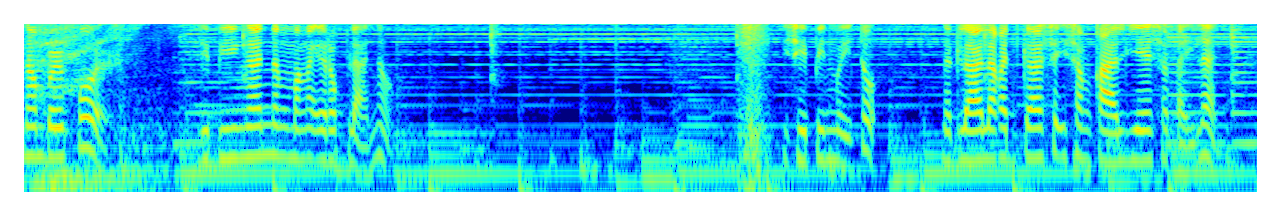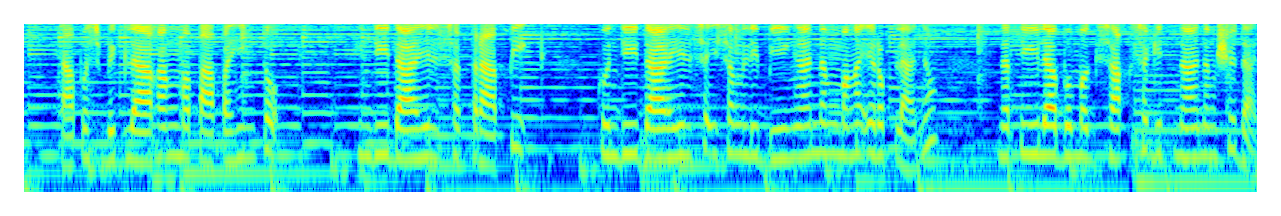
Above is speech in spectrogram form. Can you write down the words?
Number 4. Libingan ng mga eroplano. Isipin mo ito. Naglalakad ka sa isang kalye sa Thailand. Tapos bigla kang mapapahinto. Hindi dahil sa traffic, kundi dahil sa isang libingan ng mga eroplano na tila bumagsak sa gitna ng syudad.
